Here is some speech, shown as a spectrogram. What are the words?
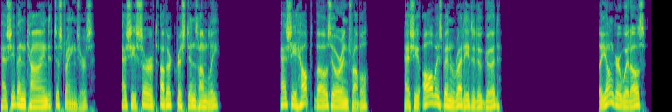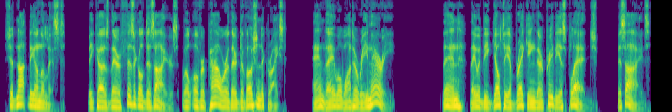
Has she been kind to strangers? Has she served other Christians humbly? Has she helped those who are in trouble? Has she always been ready to do good? The younger widows should not be on the list because their physical desires will overpower their devotion to Christ and they will want to remarry. Then they would be guilty of breaking their previous pledge. Besides,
